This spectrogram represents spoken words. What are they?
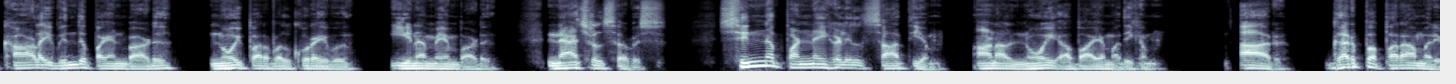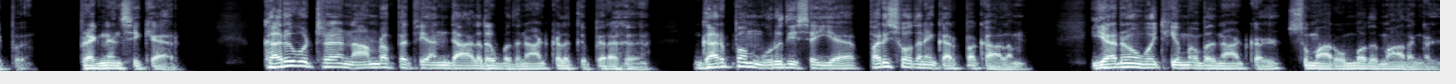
காலை விந்து பயன்பாடு நோய் பரவல் குறைவு இன மேம்பாடு. நேச்சுரல் சர்வீஸ் சின்ன பண்ணைகளில் சாத்தியம் ஆனால் நோய் அபாயம் அதிகம். ஆறு கர்ப்ப பராமரிப்பு பிரெக்னன்சி கேர் கருவுற்ற நாற்பத்தி ஐந்து அறுபது நாட்களுக்கு பிறகு கர்ப்பம் உறுதி செய்ய பரிசோதனை கர்ப்ப காலம். இருநூற்றி ஐம்பது நாட்கள் சுமார் ஒன்பது மாதங்கள்.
